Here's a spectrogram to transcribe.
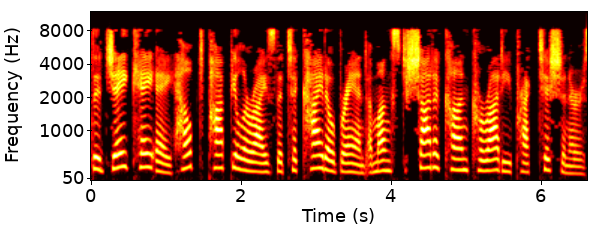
The JKA helped popularize the Tokaido brand amongst Shotokan karate practitioners,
